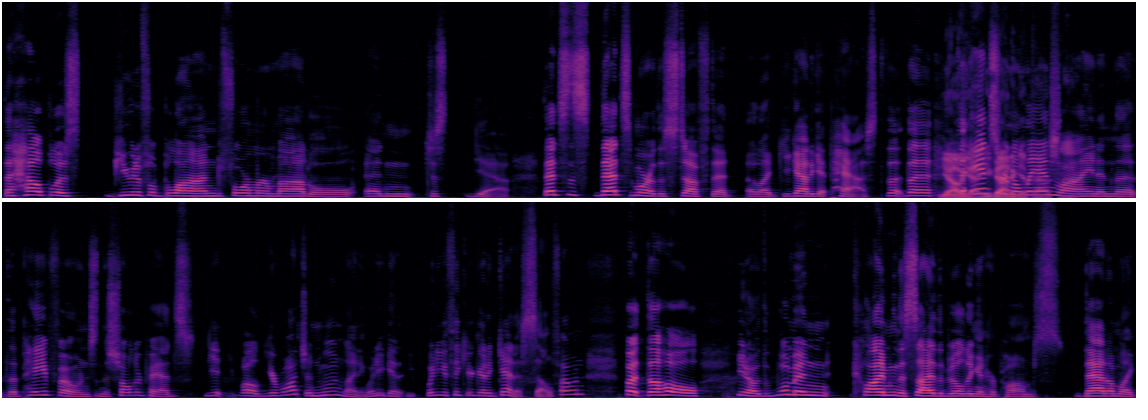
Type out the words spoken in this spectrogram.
the helpless, beautiful blonde former model, and just yeah. That's the, that's more of the stuff that uh, like you got to get past the the, oh, the yeah, you answering gotta a get past that. landline and the the payphones and the shoulder pads. You, well, you're watching Moonlighting. What do you get? What do you think you're gonna get? A cell phone? But the whole you know, the woman climbing the side of the building in her pumps. That I'm like,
